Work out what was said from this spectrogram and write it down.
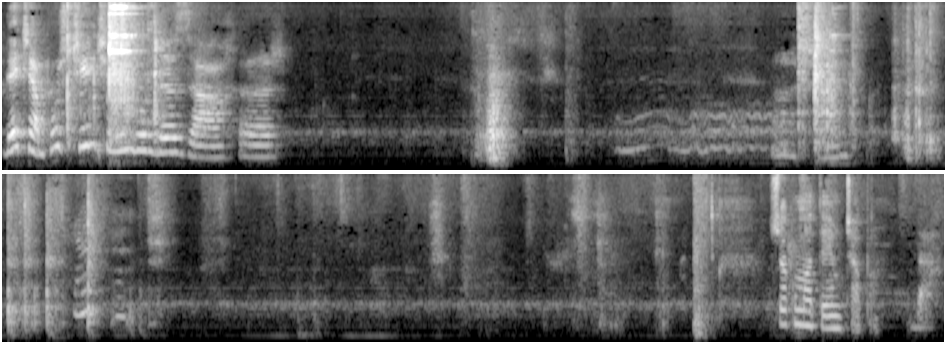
Deci am pus 5 linguri de zahăr. Așa. Și acum tăiem ceapa. Da.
